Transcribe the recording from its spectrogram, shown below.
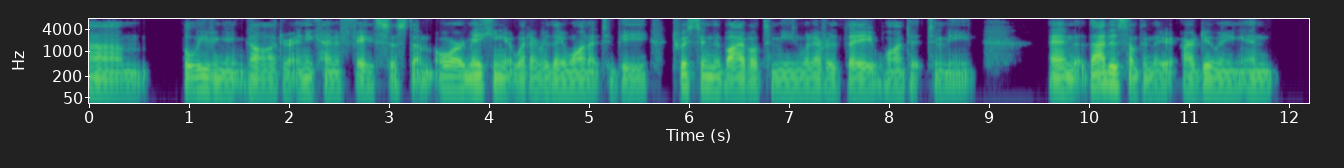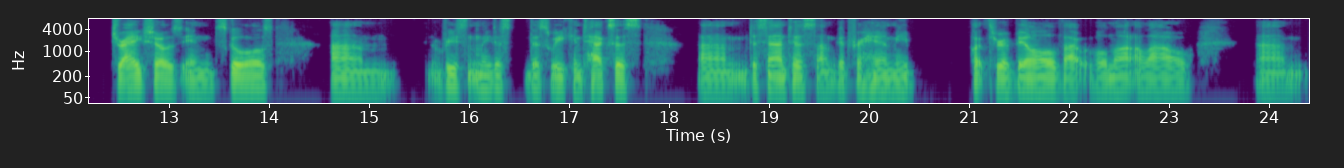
um, believing in God or any kind of faith system or making it whatever they want it to be, twisting the Bible to mean whatever they want it to mean. And that is something they are doing. And drag shows in schools. Um, recently, just this week in Texas, um, DeSantis, um, good for him. He put through a bill that will not allow um,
